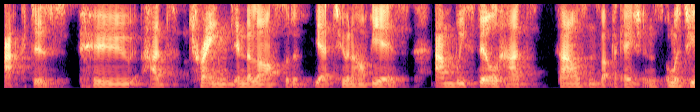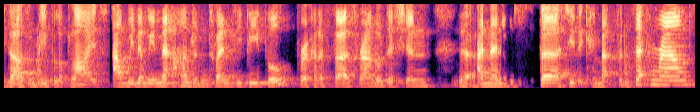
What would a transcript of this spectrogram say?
actors who had trained in the last sort of yeah two and a half years, and we still had thousands of applications almost 2000 people applied and we then we met 120 people for a kind of first round audition yeah. and then it was 30 that came back for the second round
